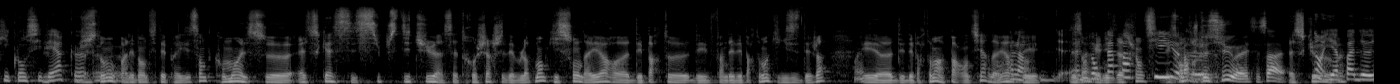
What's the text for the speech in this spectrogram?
qui considère que Justement, euh, on parlait d'entités préexistantes. Comment elle se, est-ce qu'elle se substitue à cette recherche et développement, qui sont d'ailleurs euh, des, part- des, enfin, des départements qui existent déjà Ouais. et euh, des départements à part entière d'ailleurs, des, euh, des donc la organisations. partie, des Ça marche euh, dessus, ouais, c'est ça. Est-ce que Non, il n'y a ouais. pas de.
